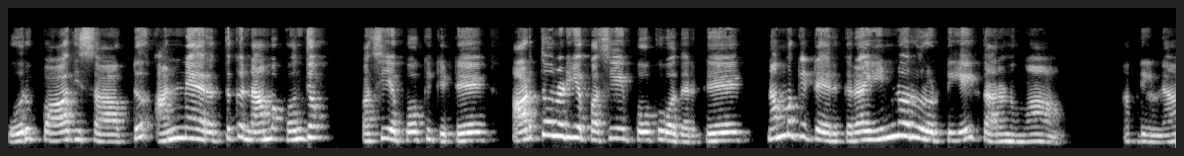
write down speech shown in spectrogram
ஒரு பாதி சாப்பிட்டு அந்நேரத்துக்கு நாம கொஞ்சம் பசிய போக்கிக்கிட்டு அடுத்தவனுடைய பசியை போக்குவதற்கு நம்ம கிட்ட இருக்கிற இன்னொரு ரொட்டியை தரணுமா? அப்படின்னா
